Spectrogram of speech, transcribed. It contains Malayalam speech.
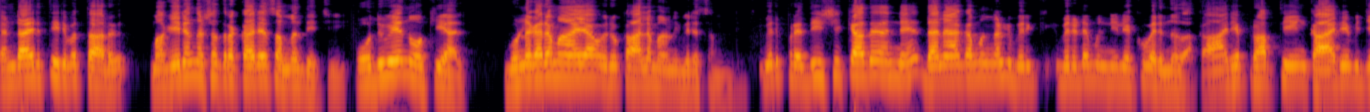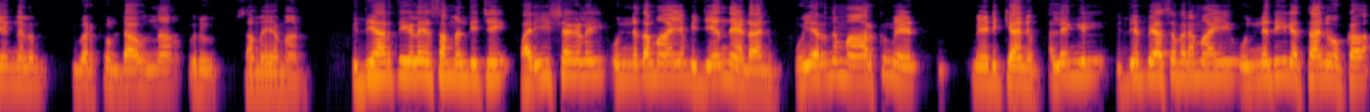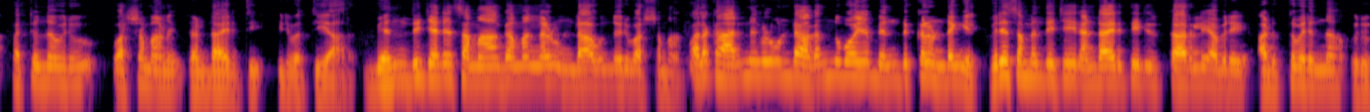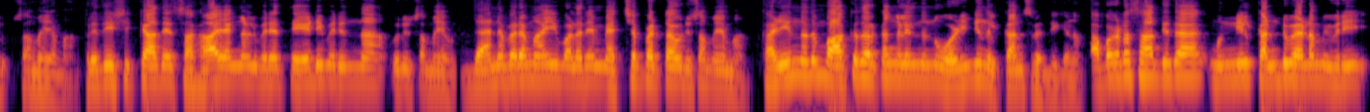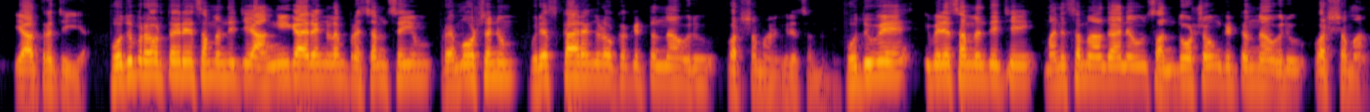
രണ്ടായിരത്തി ഇരുപത്തി ആറ് മകീര നക്ഷത്രക്കാരെ സംബന്ധിച്ച് പൊതുവെ നോക്കിയാൽ ഗുണകരമായ ഒരു കാലമാണ് ഇവരെ സംബന്ധിച്ച്. ഇവർ പ്രതീക്ഷിക്കാതെ തന്നെ ധനാഗമങ്ങൾ ഇവർ ഇവരുടെ മുന്നിലേക്ക് വരുന്നതാണ് കാര്യപ്രാപ്തിയും കാര്യവിജയങ്ങളും ഇവർക്കുണ്ടാവുന്ന ഒരു സമയമാണ്. വിദ്യാർത്ഥികളെ സംബന്ധിച്ച് പരീക്ഷകളിൽ ഉന്നതമായ വിജയം നേടാനും ഉയർന്ന മാർക്ക് മേ മേടിക്കാനും അല്ലെങ്കിൽ വിദ്യാഭ്യാസപരമായി ഉന്നതിയിലെത്താനും ഒക്കെ പറ്റുന്ന ഒരു വർഷമാണ് രണ്ടായിരത്തി ഇരുപത്തി ആറ് ബന്ധുജന സമാഗമങ്ങൾ ഉണ്ടാകുന്ന ഒരു വർഷമാണ്. പല കാരണങ്ങൾ കൊണ്ട് അകന്നുപോയ ബന്ധുക്കൾ ഉണ്ടെങ്കിൽ ഇവരെ സംബന്ധിച്ച് രണ്ടായിരത്തി ഇരുപത്തി ആറിൽ അവർ അടുത്തു വരുന്ന ഒരു സമയമാണ്. പ്രതീക്ഷിക്കാതെ സഹായങ്ങൾ ഇവരെ തേടി വരുന്ന ഒരു സമയം. ധനപരമായി വളരെ മെച്ചപ്പെട്ട ഒരു സമയമാണ്. കഴിയുന്നതും വാക്കുതർക്കങ്ങളിൽ നിന്ന് ഒഴിഞ്ഞു നിൽക്കാൻ ശ്രദ്ധിക്കണം. അപകട സാധ്യത മുന്നിൽ കണ്ടുവേണം ഇവർ യാത്ര ചെയ്യുക പൊതുപ്രവർത്തകരെ സംബന്ധിച്ച് അംഗീകാരങ്ങളും പ്രശംസയും പ്രമോഷനും പുരസ്കാരങ്ങളും ഒക്കെ കിട്ടുന്ന ഒരു വർഷമാണ് ഇവരെ സംബന്ധിച്ച്. പൊതുവെ ഇവരെ സംബന്ധിച്ച് മനസ്സമാധാനവും സന്തോഷവും കിട്ടുന്ന ഒരു വർഷമാണ്.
